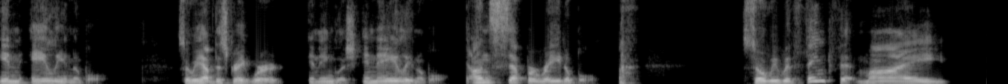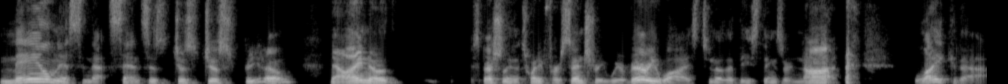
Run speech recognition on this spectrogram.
Inalienable. So we have this great word in English, inalienable, unseparatable. So we would think that my maleness in that sense is just, just, you know, now I know especially in the 21st century, we're very wise to know that these things are not like that.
